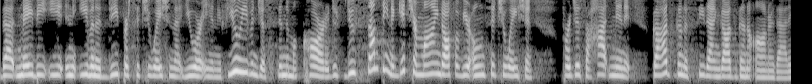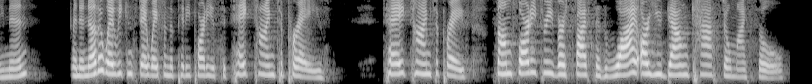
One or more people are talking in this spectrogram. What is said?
that may be in even a deeper situation that you are in. If you even just send them a card or just do something to get your mind off of your own situation for just a hot minute, God's going to see that and God's going to honor that. Amen. And another way we can stay away from the pity party is to take time to praise. Take time to praise. Psalm 43 verse 5 says, Why are you downcast, O my soul?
